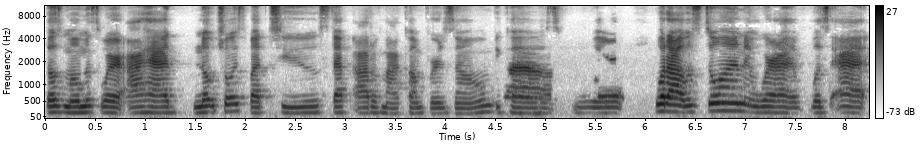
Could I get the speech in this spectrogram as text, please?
Those moments where I had no choice but to step out of my comfort zone because wow. where what I was doing and where I was at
